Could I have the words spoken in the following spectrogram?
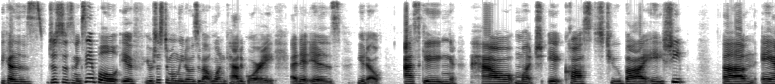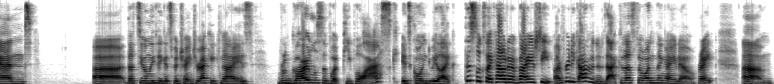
because just as an example if your system only knows about one category and it is you know asking how much it costs to buy a sheep um, and uh, that's the only thing it's been trained to recognize regardless of what people ask, it's going to be like, this looks like how to buy a sheep. I'm pretty confident of that because that's the one thing I know, right? Um,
